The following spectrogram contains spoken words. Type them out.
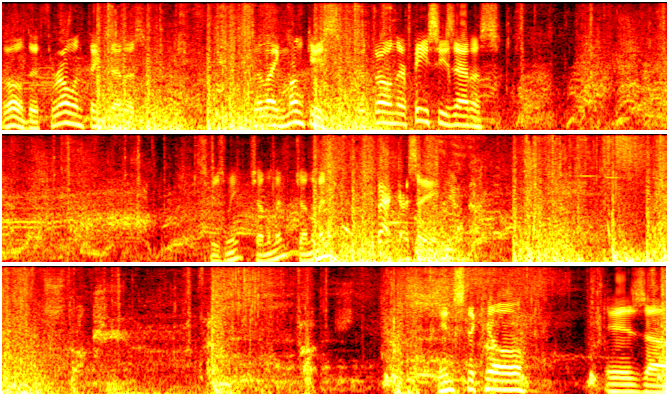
Oh, they're throwing things at us. They're like monkeys. They're throwing their feces at us. Excuse me, gentlemen, gentlemen. Back, I say. Insta kill. is uh,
